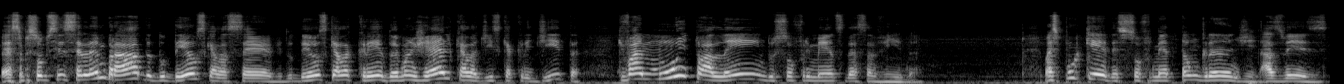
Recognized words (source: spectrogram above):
essa pessoa precisa ser lembrada do Deus que ela serve, do Deus que ela crê, do evangelho que ela diz que acredita, que vai muito além dos sofrimentos dessa vida. Mas por que desse sofrimento tão grande, às vezes?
